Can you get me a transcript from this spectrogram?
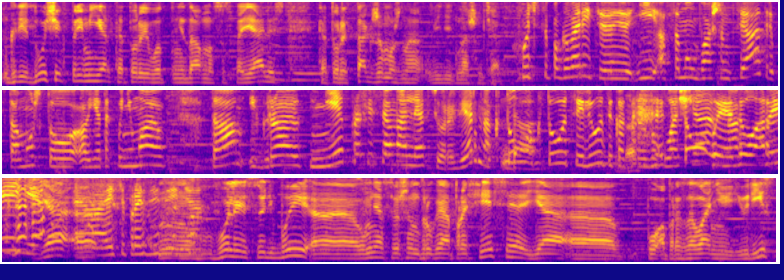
грядущих премьер, которые вот недавно состоялись, которые также можно видеть в нашем театре. Хочется поговорить э, и о самом вашем театре, потому что, э, я так понимаю, там играют непрофессиональные актеры, верно? Кто, Да. кто те люди, которые воплощают вы, на Эдуард? сцене Я, э, эти произведения? Волей судьбы э, у меня совершенно другая профессия. Я э, по образованию юрист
